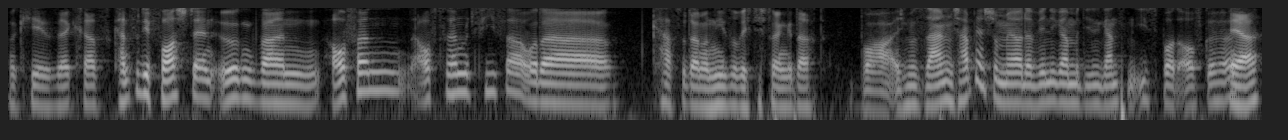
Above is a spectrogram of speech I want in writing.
Okay, sehr krass. Kannst du dir vorstellen, irgendwann aufhören, aufzuhören mit FIFA oder hast du da noch nie so richtig dran gedacht? Boah, ich muss sagen, ich habe ja schon mehr oder weniger mit diesem ganzen E-Sport aufgehört. Ja.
